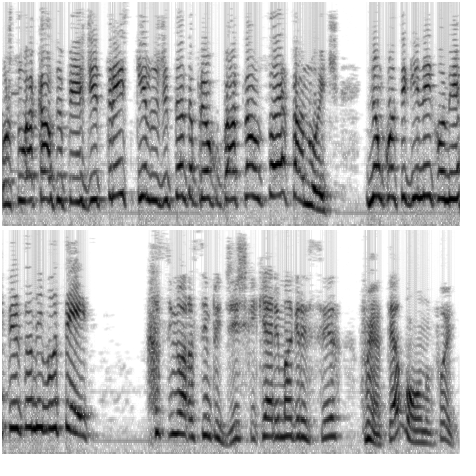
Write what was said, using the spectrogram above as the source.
Por sua causa eu perdi 3 quilos de tanta preocupação só essa noite. Não consegui nem comer pensando em vocês. A senhora sempre diz que quer emagrecer. Foi até bom, não foi?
